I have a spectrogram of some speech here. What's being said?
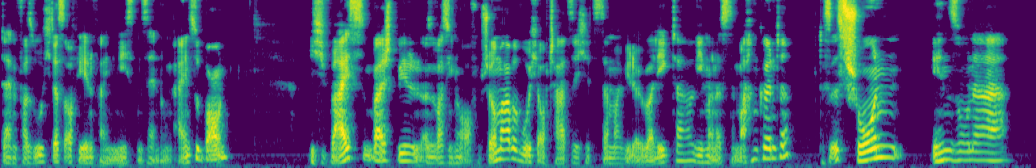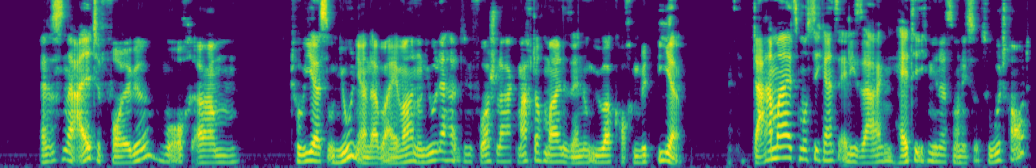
Dann versuche ich das auf jeden Fall in die nächsten Sendungen einzubauen. Ich weiß zum Beispiel, also was ich noch auf dem Schirm habe, wo ich auch tatsächlich jetzt dann mal wieder überlegt habe, wie man das denn machen könnte. Das ist schon in so einer, das ist eine alte Folge, wo auch ähm, Tobias und Julian dabei waren und Julian hat den Vorschlag, mach doch mal eine Sendung über Kochen mit Bier. Damals musste ich ganz ehrlich sagen, hätte ich mir das noch nicht so zugetraut.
